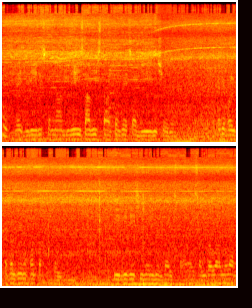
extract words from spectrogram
Guys, dilinis lang namin. Dilinis namin yung starter kesa dilinis yun. Kasi pag tagal ko yung contact ko sa'yo. Na rin yun guys. Para isang gawa na lang.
